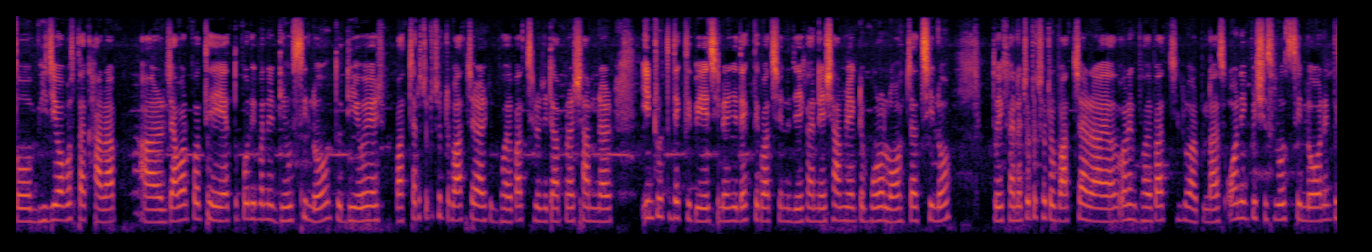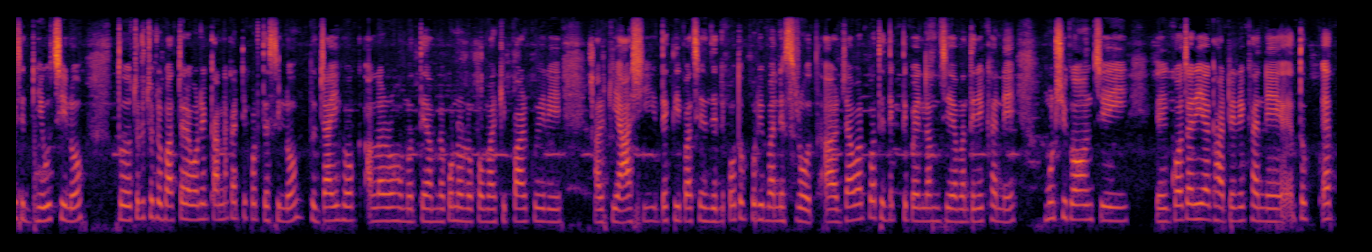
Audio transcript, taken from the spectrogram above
তো ভিজে অবস্থা খারাপ। আর যাওয়ার পথে এত পরিমাণে ঢেউ ছিল, তো ঢেউয়ে বাচ্চারা, ছোটো ছোটো বাচ্চারা আর কি ভয় পাচ্ছিল, যেটা আপনার সামনের ইন্ট্রোতে দেখতে পেয়েছিলেন যে দেখতে পাচ্ছেন যে এখানে সামনে একটা বড় লঞ্চ যাচ্ছিল তো এখানে ছোটো ছোটো বাচ্চারা অনেক ভয় পাচ্ছিল আর প্লাস অনেক বেশি স্রোত ছিল, অনেক বেশি ঢেউ ছিল। তো ছোটো ছোটো বাচ্চারা অনেক কান্নাকাটি করতেছিল। তো যাই হোক আল্লাহ রহমতে আমরা কোনো রকম আর কি পার করে আর কি আসি। দেখতে পাচ্ছেন যে কত পরিমাণে স্রোত। আর যাওয়ার পথে দেখতে পেলাম যে আমাদের এখানে মুন্সিগঞ্জ, এই গজারিয়া ঘাটের এখানে এত এত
